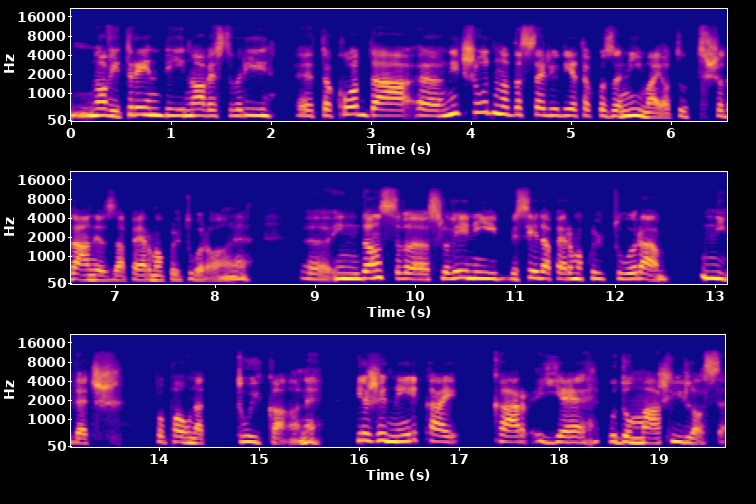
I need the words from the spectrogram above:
novi trendi, nove stvari. Tako da ni čudno, da se ljudje tako zanimajo, tudi še danes, za permakulturo. Ne. In danes v Sloveniji beseda permakultura ni več popolna tujka. Ne. Je že nekaj, kar je udomačilo se.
